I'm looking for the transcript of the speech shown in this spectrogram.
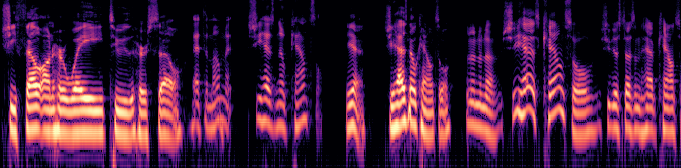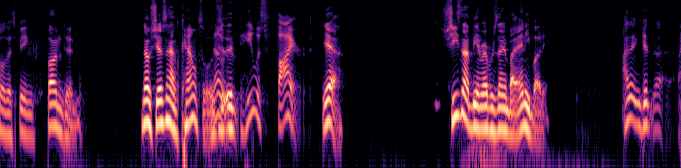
She fell on her way to her cell. At the moment, she has no counsel. Yeah, she has no counsel. No, no, no. She has counsel. She just doesn't have counsel that's being funded. No, she doesn't have counsel. No, If- if- he was fired. yeah, she's not being represented by anybody. I didn't get that.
